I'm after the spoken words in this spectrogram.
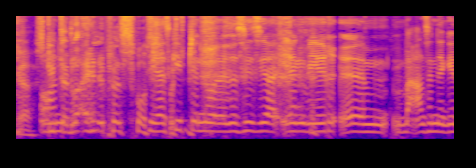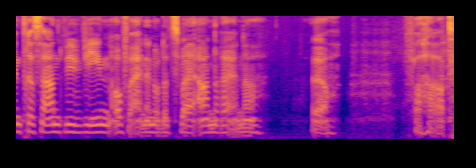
Ja, es Und, gibt ja nur eine Person. Ja, es gibt ja nur, das ist ja irgendwie ähm, wahnsinnig interessant, wie Wien auf einen oder zwei Anrainer ja, verharrt.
